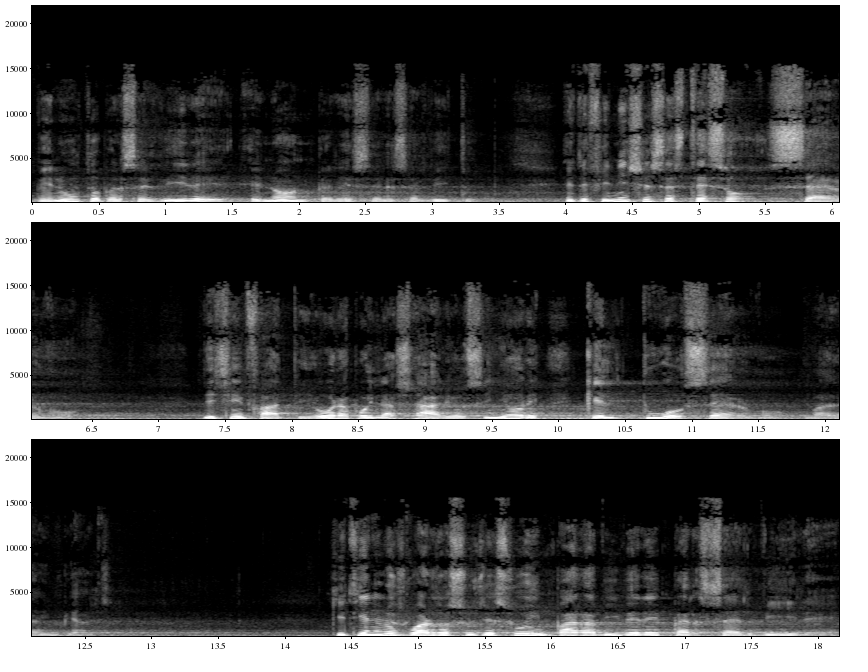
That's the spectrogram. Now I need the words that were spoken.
venuto per servire e non per essere servito, e definisce se stesso servo. Dice infatti, ora puoi lasciare, o oh Signore, che il tuo servo vada in piazza. Chi tiene lo sguardo su Gesù impara a vivere per servire.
